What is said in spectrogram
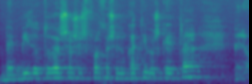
benvido todos os esforzos educativos que traen, pero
